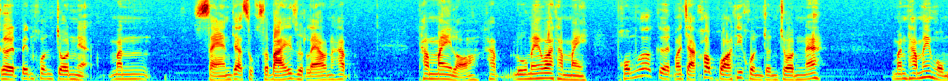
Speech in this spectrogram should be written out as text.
เกิดเป็นคนจนเนี่ยมันแสนจะสุขสบายที่สุดแล้วนะครับ ทำไมหรอครับ รู้ไหมว่าทำไม ผมก็เกิดมาจากครอบครัวที่คนจนๆนะ มันทำให้ผม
